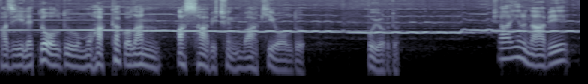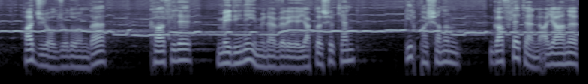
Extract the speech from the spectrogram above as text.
faziletli olduğu muhakkak olan ashab için vaki oldu, buyurdu. Şair Nabi, hac yolculuğunda, kafile Medine-i Münevvere'ye yaklaşırken, bir paşanın gafleten ayağını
